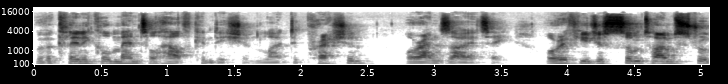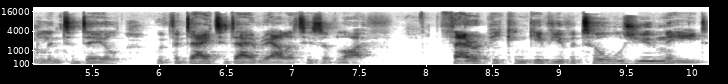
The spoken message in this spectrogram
with a clinical mental health condition like depression or anxiety, or if you're just sometimes struggling to deal with the day to day realities of life, therapy can give you the tools you need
